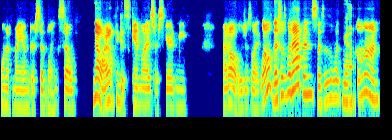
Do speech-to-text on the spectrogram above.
one of my younger siblings so no i don't think it scandalized or scared me at all it was just like well this is what happens this is what's Yeah. going on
